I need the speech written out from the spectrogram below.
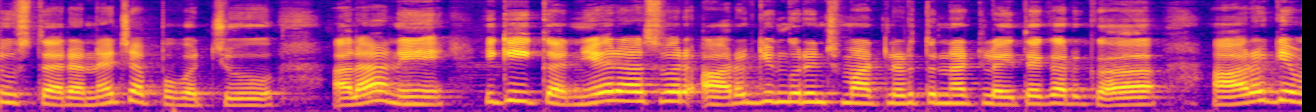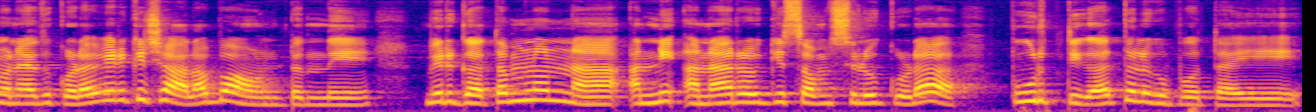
చూస్తారనే చెప్పవచ్చు. అలానే ఇక ఈ కన్యా రాశివారు ఆరోగ్యం గురించి మాట్లాడుతున్నట్లయితే కనుక ఆరోగ్యం అనేది కూడా వీరికి చాలా బాగుంటుంది. మీరు గతంలో ఉన్న అన్ని అనారోగ్య సమస్యలు కూడా పూర్తిగా తొలగిపోతాయి.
